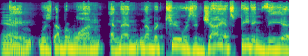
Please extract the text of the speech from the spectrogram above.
Yeah. game was number one. And then number two was the Giants beating the uh,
